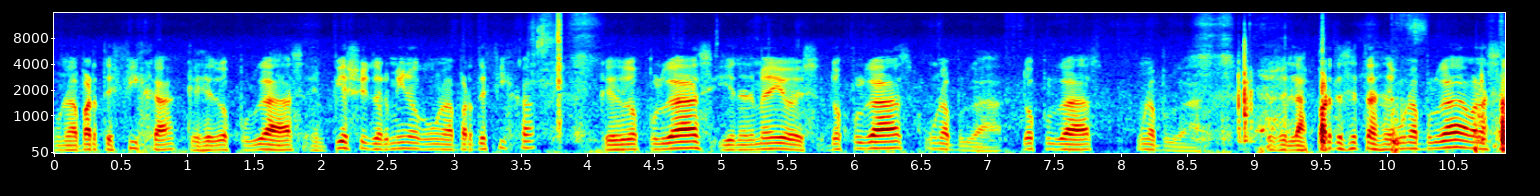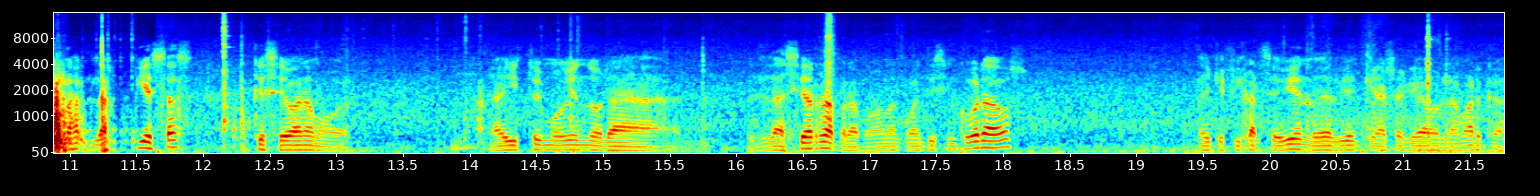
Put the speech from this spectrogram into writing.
una parte fija que es de 2 pulgadas, empiezo y termino con una parte fija que es de 2 pulgadas y en el medio es 2 pulgadas, 1 pulgada, 2 pulgadas, 1 pulgada. Entonces las partes estas de 1 pulgada van a ser las, piezas que se van a mover. Ahí estoy moviendo la, la sierra para ponerla en 45 grados hay que fijarse bien, ver bien que haya quedado la marca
